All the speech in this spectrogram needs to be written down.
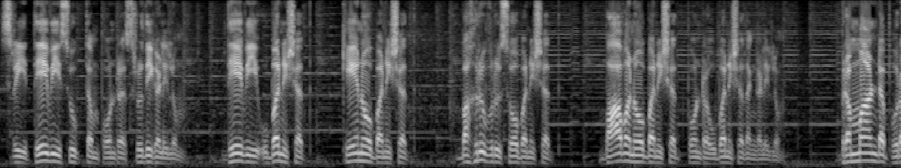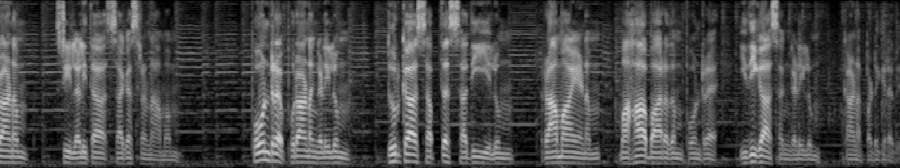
ஸ்ரீ தேவி சூக்தம் போன்ற ஸ்ருதிகளிலும் தேவி உபனிஷத் கேனோபனிஷத் பஹ்ருவ்ரு சோபனிஷத் பாவனோபனிஷத் போன்ற உபனிஷதங்களிலும். பிரம்மாண்ட புராணம் ஸ்ரீ லலிதா சகசிரநாமம். போன்ற புராணங்களிலும் துர்கா சப்த சதியிலும் ராமாயணம் மகாபாரதம் போன்ற இதிகாசங்களிலும் காணப்படுகிறது.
